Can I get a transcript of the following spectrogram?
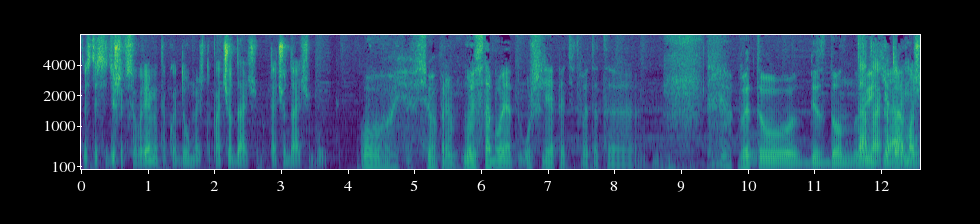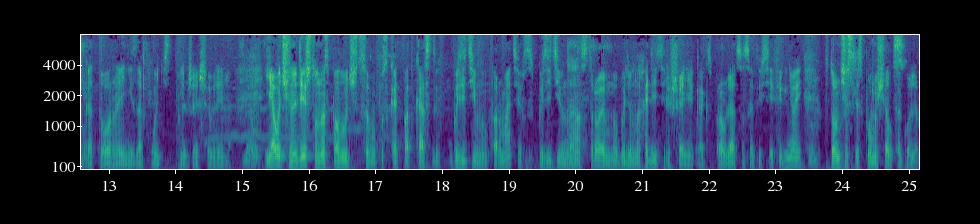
То есть ты сидишь и все время такой думаешь, типа, а что дальше будет, а что дальше будет? Ой, все прям. Мы с тобой ушли опять в этот э, в эту бездонную да, да, яму, которая, можно... которая не закончится в ближайшее время. Я очень надеюсь, что у нас получится выпускать подкасты в позитивном формате, с позитивным да. настроем. Мы будем находить решение, как справляться с этой всей фигней, в том числе с помощью алкоголя.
